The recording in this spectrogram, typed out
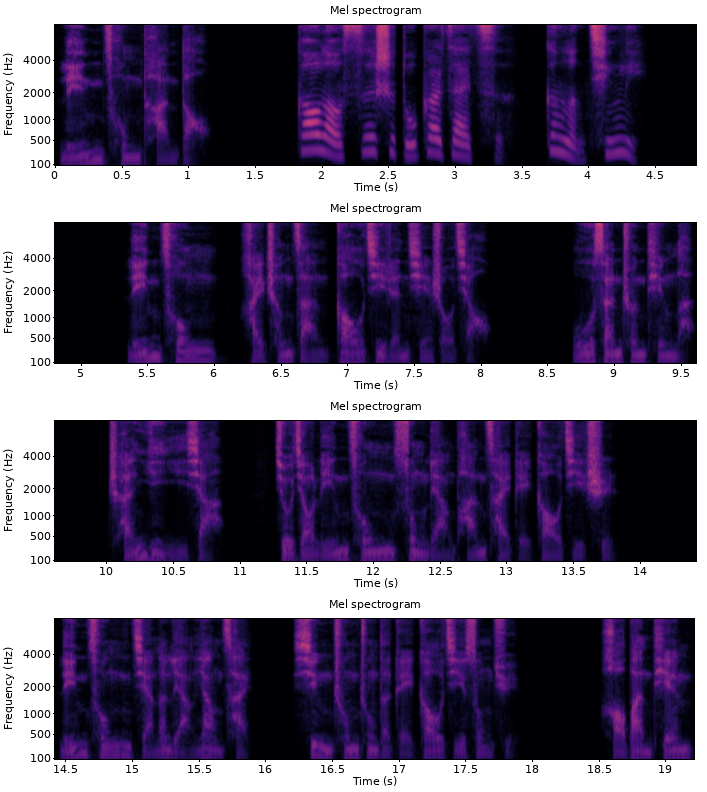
林聪叹道：“高老师是独个儿在此，更冷清理。”林聪还称赞高基人勤手巧。吴三春听了，沉吟一下，就叫林聪送两盘菜给高基吃。林聪捡了两样菜，兴冲冲的给高基送去。好半天，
